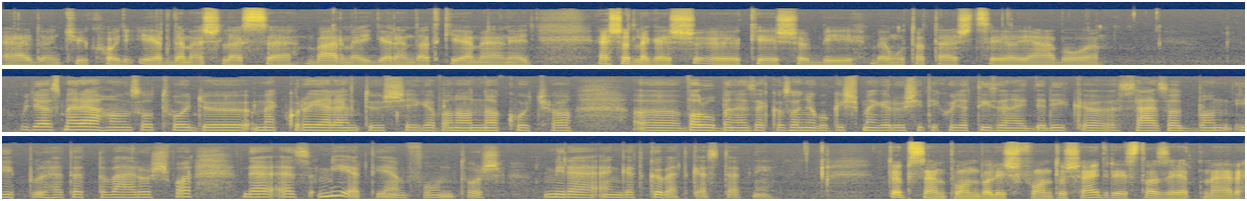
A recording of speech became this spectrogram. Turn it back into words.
eldöntjük, hogy érdemes lesz-e bármelyik gerendát kiemelni egy esetleges későbbi bemutatás céljából. Ugye az már elhangzott, hogy mekkora jelentősége van annak, hogyha valóban ezek az anyagok is megerősítik, hogy a 11. században épülhetett a városfal, de ez miért ilyen fontos? Mire enged következtetni? Több szempontból is fontos. Egyrészt azért, mert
